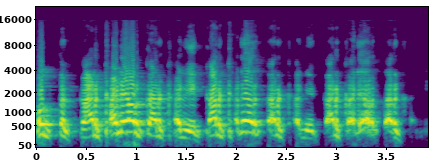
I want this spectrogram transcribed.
फक्त कारखान्यावर कारखाने कारखान्यावर कारखाने कारखान्यावर कारखाने.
